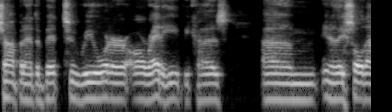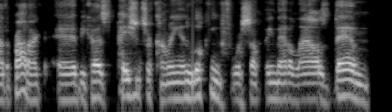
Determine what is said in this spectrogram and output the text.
chomping at the bit to reorder already because um, you know they sold out the product and because patients are coming in looking for something that allows them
